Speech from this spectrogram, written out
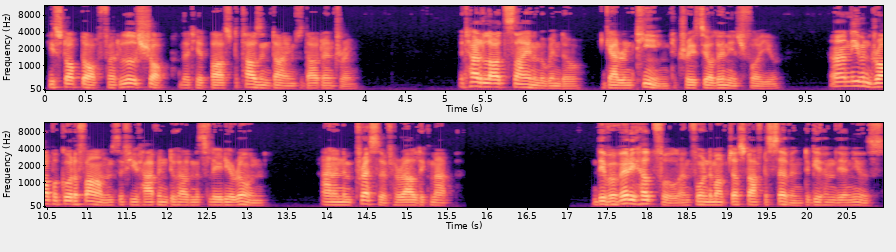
he stopped off at a little shop that he had passed a thousand times without entering. It had a large sign in the window, guaranteeing to trace your lineage for you, and even drop a coat of arms if you happened to have mislaid your own, and an impressive heraldic map. They were very helpful and phoned him up just after seven to give him their news.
